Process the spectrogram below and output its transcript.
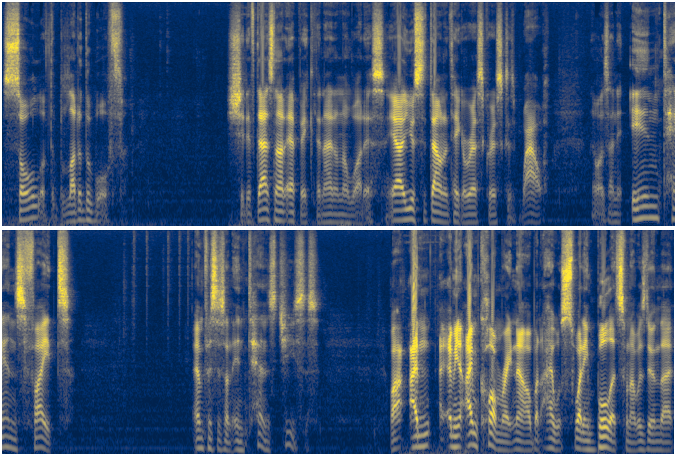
Soul of the blood of the wolf. Shit, if that's not epic, then I don't know what is. Yeah, you sit down and take a rest, Chris, because wow. That was an intense fight. Emphasis on intense, Jesus. Well, I'm, I mean, I'm calm right now, but I was sweating bullets when I was doing that.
